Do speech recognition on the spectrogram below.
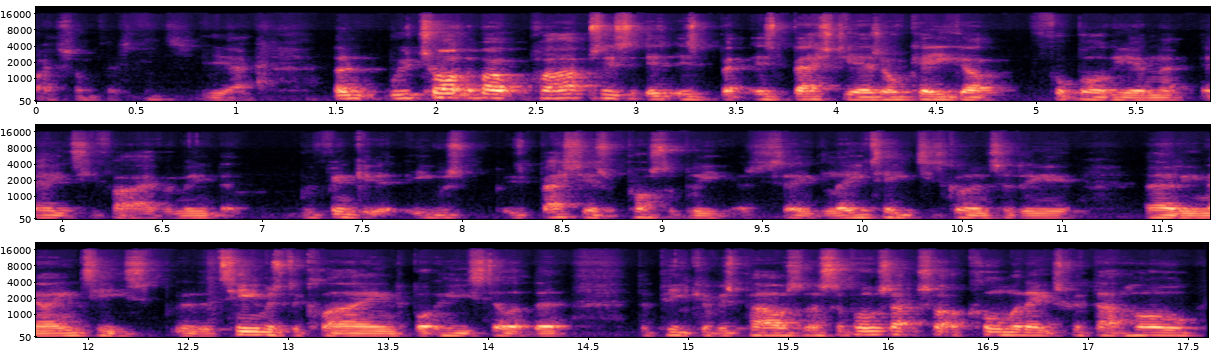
by some distance. Yeah. And we talked about perhaps his, his, his best years. Okay, he got football year in '85. I mean, we think he was his best years were possibly, as you say, late '80s, going into the early '90s. The team has declined, but he's still at the, the peak of his powers. And I suppose that sort of culminates with that whole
